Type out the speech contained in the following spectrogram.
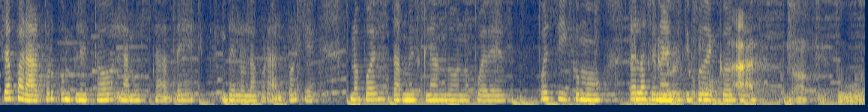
separar por completo la amistad de, de lo laboral, porque no puedes estar mezclando, no puedes, pues sí, como relacionar ese tipo de cosas. Ah, no, que tú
